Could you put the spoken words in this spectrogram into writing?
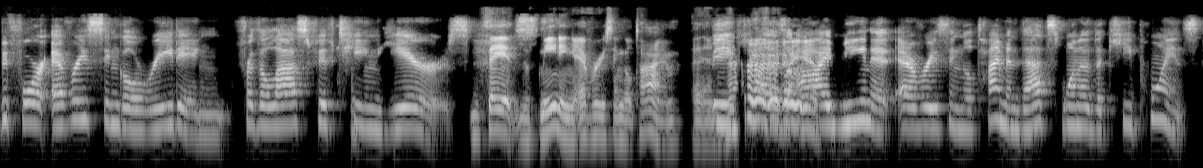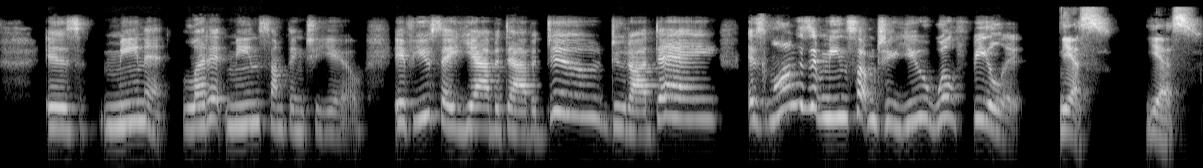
before every single reading for the last 15 years. You say it with meaning every single time. And because yeah. I mean it every single time. And that's one of the key points is mean it. Let it mean something to you. If you say yabba dabba do, doo da day, as long as it means something to you, we'll feel it. Yes. Yes.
